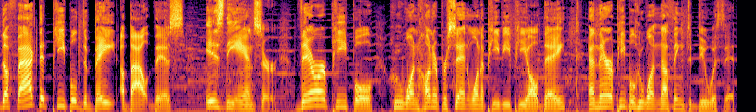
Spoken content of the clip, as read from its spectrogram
the fact that people debate about this is the answer. There are people who 100% want a PvP all day, and there are people who want nothing to do with it.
